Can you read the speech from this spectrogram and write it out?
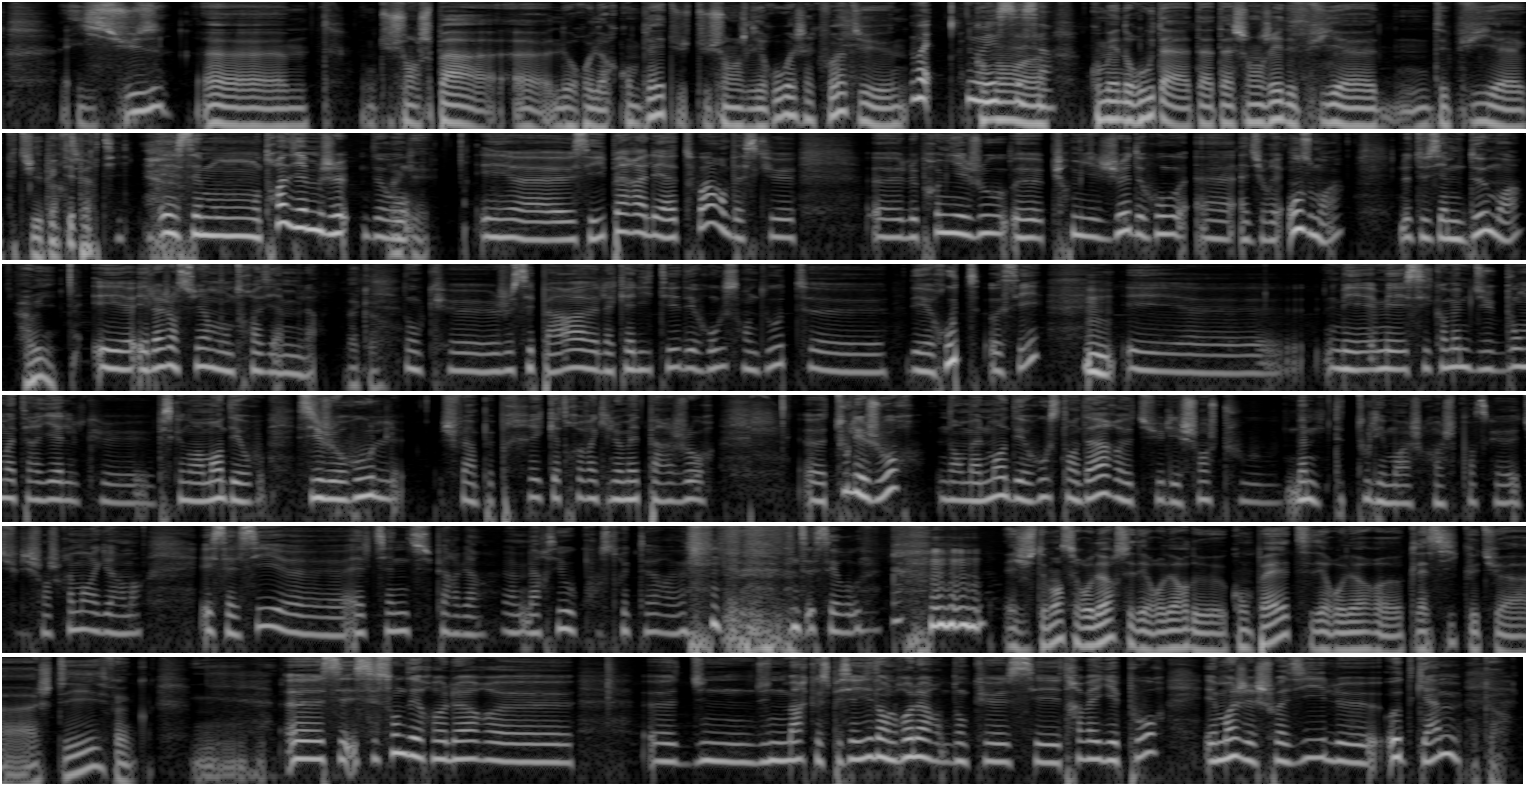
ils s'usent. euh, donc tu changes pas euh, le roller complet, tu, tu changes les roues à chaque fois. Tu, oui, Comment, c'est euh, ça. combien de roues t'as as, changé depuis, euh, depuis euh, que tu es Depuis que parti? Et c'est mon troisième jeu de roues. Et euh, c'est hyper aléatoire parce que euh, le premier jeu, euh, premier jeu de roues euh, a duré 11 mois, le deuxième 2 mois, Ah oui, et, et là j'en suis à mon troisième là. D'accord. Donc euh, je sais pas, la qualité des roues sans doute, euh, des routes aussi. Mm. Et euh, mais mais c'est quand même du bon matériel que parce que normalement des rou- si je roule, je fais à peu près 80 km par jour euh, tous les jours. Normalement des roues standards, euh, tu les changes tout, même peut-être tous les mois, je crois. Je pense que tu les changes vraiment régulièrement. Et celles-ci, euh, elles tiennent super bien. Euh, merci aux constructeurs euh, de ces roues. Et justement, ces rollers, c'est des rollers de compète, c'est des rollers classiques que tu as achetés. Enfin, ce sont des rollers euh, d'une marque spécialisée dans le roller. Donc euh, c'est travaillé pour. Et moi j'ai choisi le haut de gamme.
